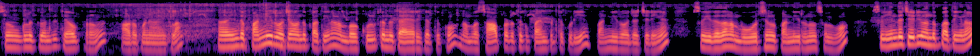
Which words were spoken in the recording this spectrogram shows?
ஸோ உங்களுக்கு வந்து தேவைப்படுறவங்க ஆர்டர் பண்ணி வாங்கிக்கலாம். இந்த பன்னீர் ரோஜா வந்து பார்த்திங்கன்னா நம்ம குழுக்கந்து தயாரிக்கிறதுக்கும் நம்ம சாப்பிட்றதுக்கும் பயன்படுத்தக்கூடிய பன்னீர் ரோஜா செடிங்க. ஸோ இதை தான் நம்ம ஒரிஜினல் பன்னீர்னு சொல்லுவோம் ஸோ இந்த செடி வந்து பார்த்திங்கன்னா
